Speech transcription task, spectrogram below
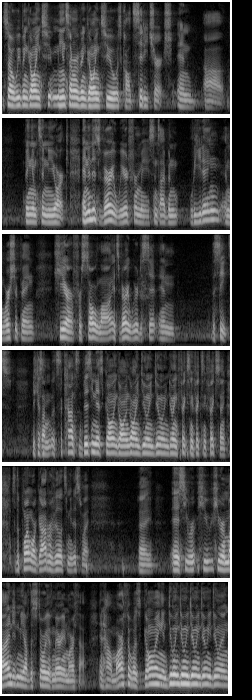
so we've been going to me and Summer have been going to what's called City Church in uh, Binghamton, New York, and it is very weird for me since I've been leading and worshiping here for so long. It's very weird to sit in the seats because I'm, it's the constant busyness, going, going, going, doing, doing, doing, fixing, fixing, fixing, to the point where God revealed it to me this way. Uh, is he, he, he reminded me of the story of Mary and Martha and how Martha was going and doing, doing, doing, doing, doing,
